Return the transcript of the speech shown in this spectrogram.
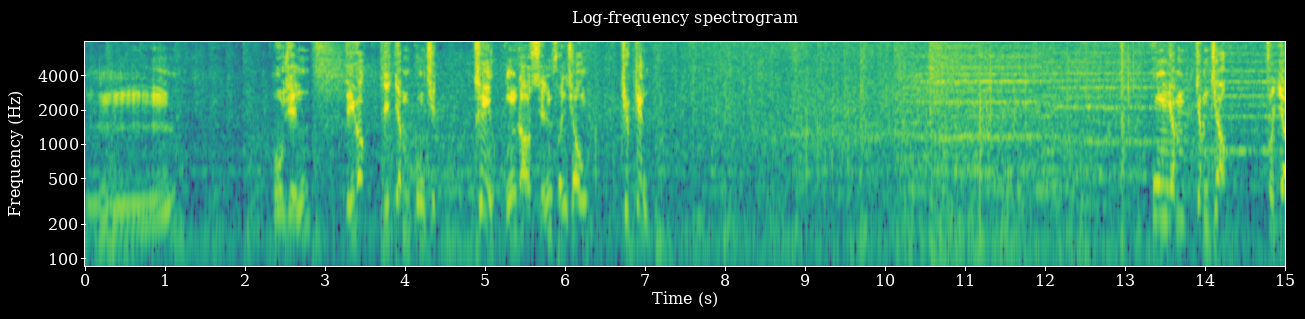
嗯，目前第个烈焰攻击，且红道神算枪，确定。红焰剑鞘。作音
